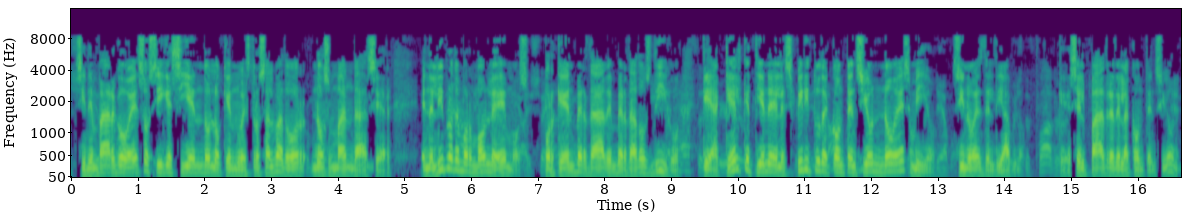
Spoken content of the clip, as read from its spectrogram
Sin embargo, eso sigue siendo lo que nuestro Salvador nos manda hacer. En el libro de Mormón leemos, porque en verdad, en verdad os digo, que aquel que tiene el espíritu de contención no es mío, sino es del diablo, que es el padre de la contención.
